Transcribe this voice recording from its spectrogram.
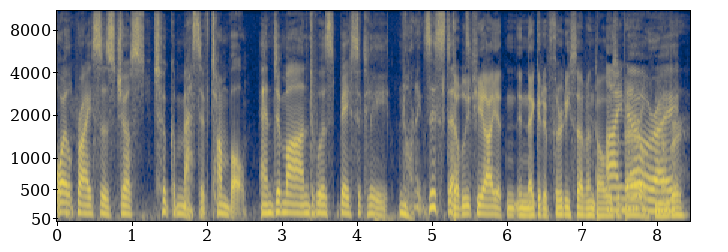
oil prices just took a massive tumble and demand was basically non existent. WTI at in negative $37 I a barrel, know, right? remember?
